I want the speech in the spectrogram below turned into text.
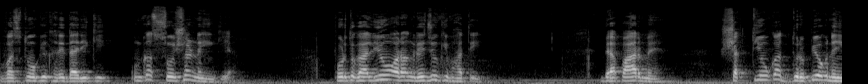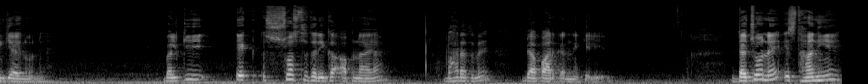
वस्तुओं की खरीदारी की। उनका शोषण नहीं किया। पुर्तगालियों और अंग्रेज़ों की भांति। व्यापार में शक्तियों का दुरुपयोग नहीं किया इन्होंने, बल्कि एक स्वस्थ तरीका अपनाया भारत में व्यापार करने के लिए। डचों ने स्थानीय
